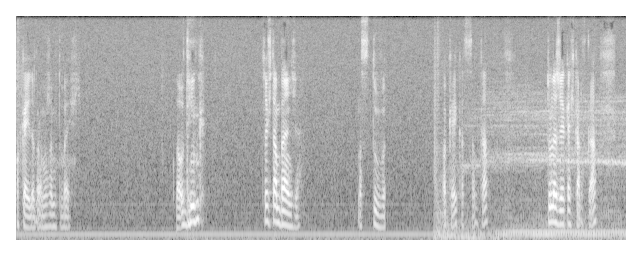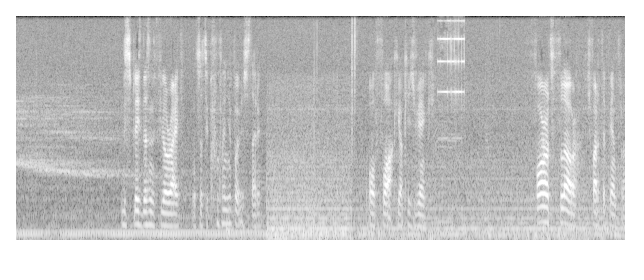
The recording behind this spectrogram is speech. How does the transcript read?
Okej, dobra, możemy tu wejść. Loading. Coś tam będzie. Na stówę. Okej, kasanka. Tu leży jakaś kartka. This place doesn't feel right. No co ty kurwa nie powiesz, stary? O fuck, jakie dźwięki. Fourth floor, czwarte piętro.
